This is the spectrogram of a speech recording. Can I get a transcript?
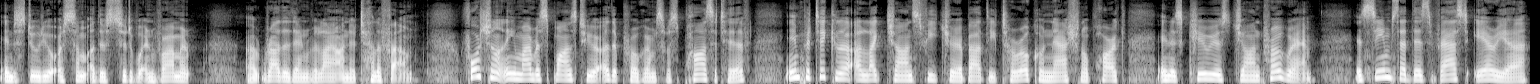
in the studio or some other suitable environment uh, rather than rely on the telephone. Fortunately, my response to your other programs was positive. In particular, I liked John's feature about the Taroko National Park in his Curious John program. It seems that this vast area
